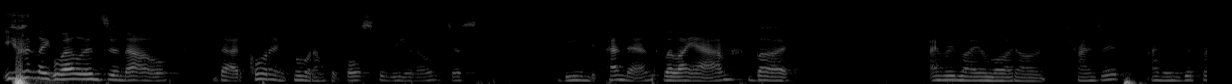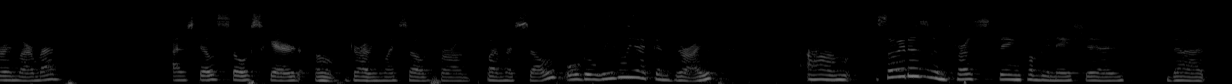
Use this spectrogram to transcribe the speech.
even like well into now, that quote unquote, I'm supposed to be, you know, just be independent. Well, I am, but I rely a lot on transit. I mean, good for environment. I'm still so scared of driving myself around by myself, although legally I can drive. Um, so it is an interesting combination that,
